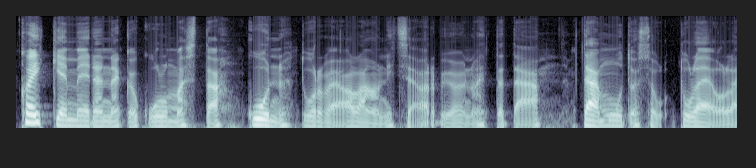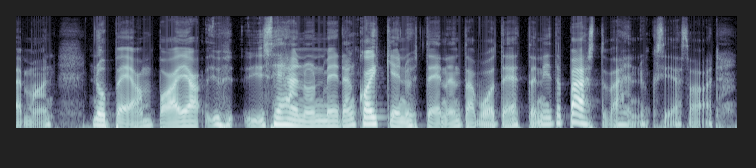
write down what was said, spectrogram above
kaikkien meidän näkökulmasta, kun turveala on itse arvioinut, että tämä tämä muutos tulee olemaan nopeampaa. Ja y- sehän on meidän kaikkien yhteinen tavoite, että niitä päästövähennyksiä saadaan.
